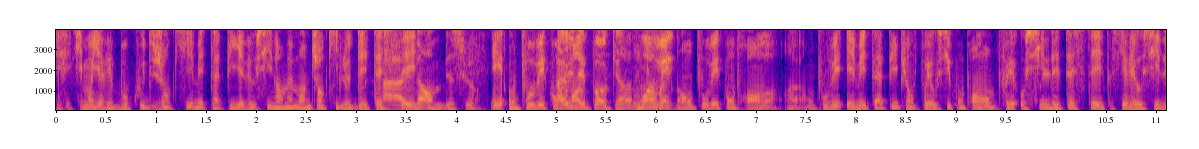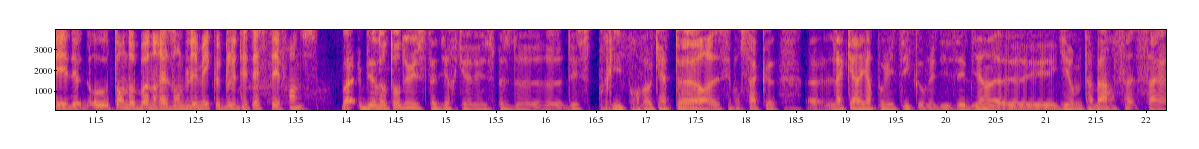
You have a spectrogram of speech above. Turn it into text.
effectivement, il y avait beaucoup de gens qui aimaient Tapie. Il y avait aussi énormément de gens qui le Ah, détestaient. énorme, bien sûr. Et on pouvait À comprendre. une époque, hein, on, moins pouvait, on pouvait comprendre, euh, on pouvait aimer Tapi, puis on pouvait aussi comprendre, on pouvait aussi le détester, parce qu'il y avait aussi des, de- autant de bonnes raisons de l'aimer que de le détester, Franz. Bah, bien entendu, c'est-à-dire qu'il y avait une espèce de, de- d'esprit provocateur. C'est pour ça que euh, la carrière politique, comme le disait bien euh, Guillaume Tabar, ça, ça,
